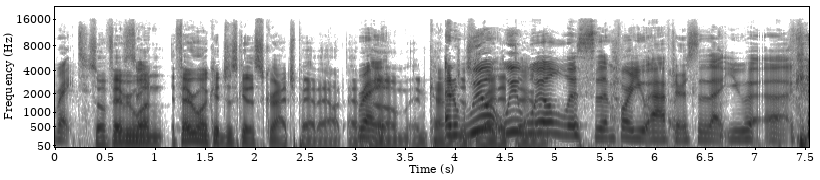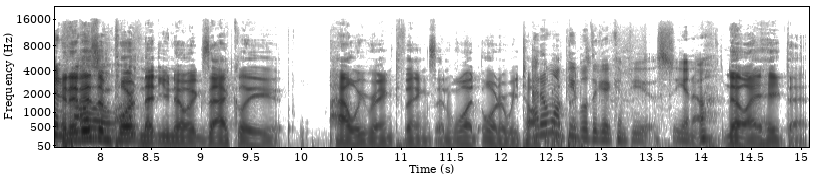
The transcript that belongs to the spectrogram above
Right. So if everyone if everyone could just get a scratch pad out at Right. home and kind of and just we'll write it we down. will list them for you after so that you uh, can. and it is important that you know exactly how we ranked things and what order we talked. I don't want people things. to get confused. You know. No, I hate that.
